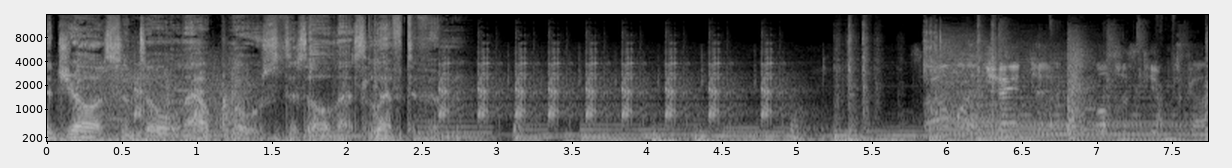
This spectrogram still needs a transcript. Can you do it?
Slinger Jawson's old outpost is all that's left of him. So I don't want to change it. We'll just keep the gun.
